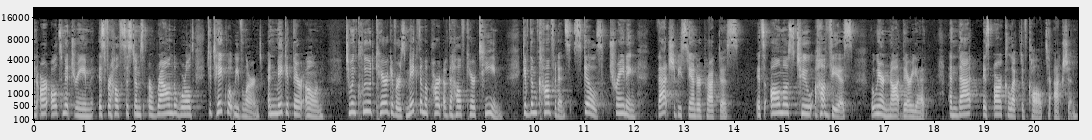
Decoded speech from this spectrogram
And our ultimate dream is for health systems around the world to take what we've learned and make it their own, to include caregivers, make them a part of the healthcare team, give them confidence, skills, training, that should be standard practice. It's almost too obvious, but we are not there yet. And that is our collective call to action.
